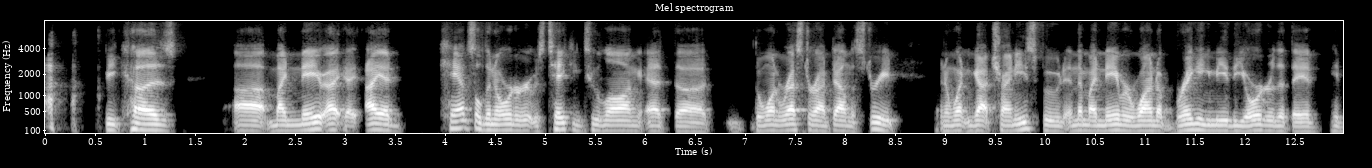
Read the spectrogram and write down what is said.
because uh, my neighbor, I, I, had canceled an order. It was taking too long at the the one restaurant down the street, and I went and got Chinese food. And then my neighbor wound up bringing me the order that they had, had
